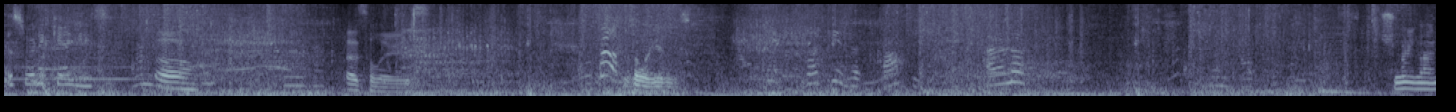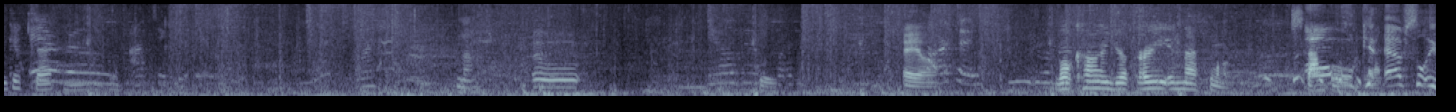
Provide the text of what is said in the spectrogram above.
That's what it candies. Oh. That's hilarious. So it is. What is a coffee? I don't know. Sure you gonna get that? Ew. I'll take it. No. Oh. Cool. Hey, uh, Arte. well, Connor, you're already in that form. Stop Oh, get absolutely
